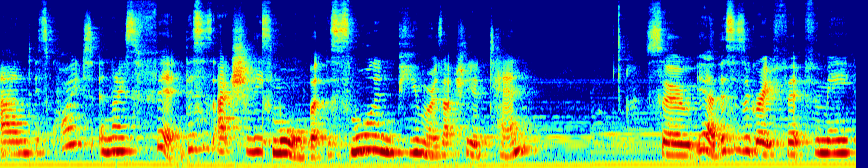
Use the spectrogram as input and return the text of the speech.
and it's quite a nice fit. This is actually small, but the small in Puma is actually a 10 so yeah, this is a great fit for me,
